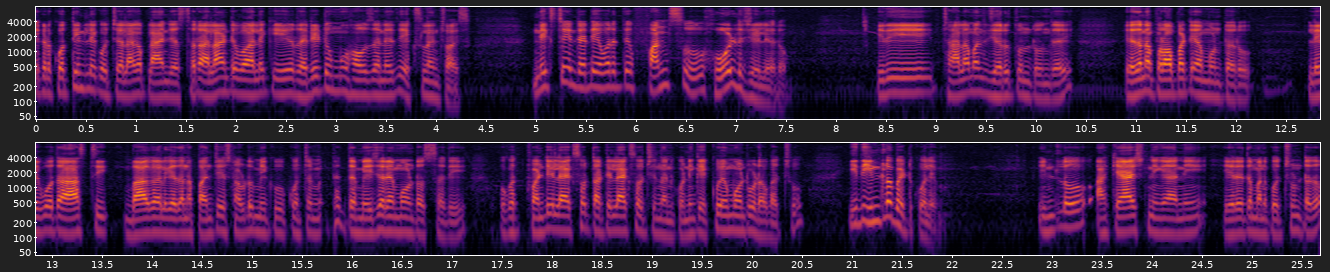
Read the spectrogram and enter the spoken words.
ఇక్కడ కొత్త ఇంట్లోకి వచ్చేలాగా ప్లాన్ చేస్తారు. అలాంటి వాళ్ళకి రెడీ టు మూవ్ హౌస్ అనేది ఎక్సలెంట్ చాయిస్ నెక్స్ట్ ఏంటంటే ఎవరైతే ఫండ్స్ హోల్డ్ చేయలేరు ఇది చాలామంది జరుగుతుంటుంది. ఏదైనా ప్రాపర్టీ అమ్ముంటారు లేకపోతే ఆస్తి భాగాలు ఏదైనా పని చేసినప్పుడు మీకు కొంచెం పెద్ద మేజర్ అమౌంట్ వస్తుంది. ఒక ట్వంటీ ల్యాక్స్ థర్టీ ల్యాక్స్ వచ్చింది అనుకోండి ఇంకా ఎక్కువ అమౌంట్ కూడా అవ్వచ్చు. ఇది ఇంట్లో పెట్టుకోలేం. ఇంట్లో ఆ క్యాష్ని కానీ ఏదైతే మనకు వచ్చి ఉంటుందో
